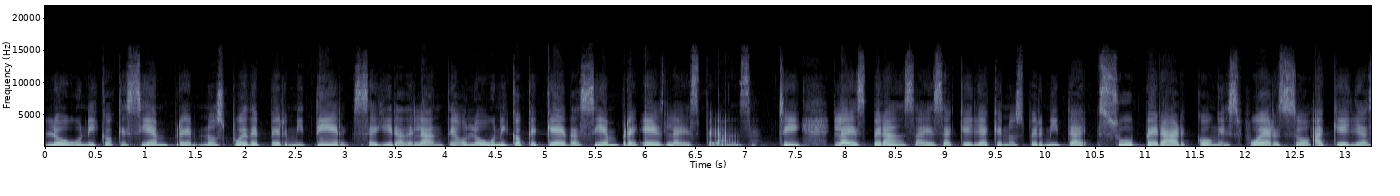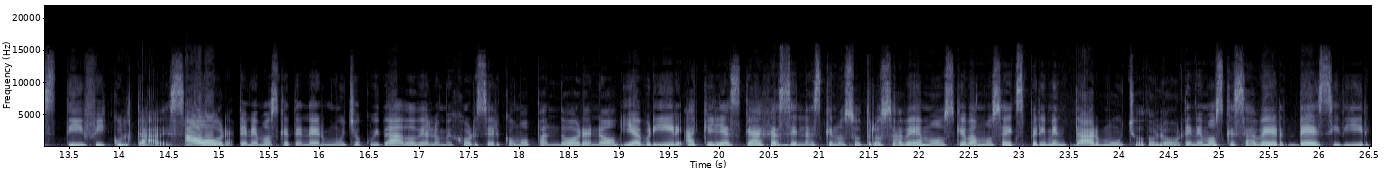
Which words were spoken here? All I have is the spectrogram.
lo único que siempre nos puede permitir seguir adelante o lo único que queda siempre es la esperanza. ¿Sí? La esperanza es aquella que nos permita superar con esfuerzo aquellas dificultades. Ahora, tenemos que tener mucho cuidado de a lo mejor ser como Pandora, ¿no? Y abrir aquellas cajas en las que nosotros sabemos que vamos a experimentar mucho dolor. Tenemos que saber decidir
